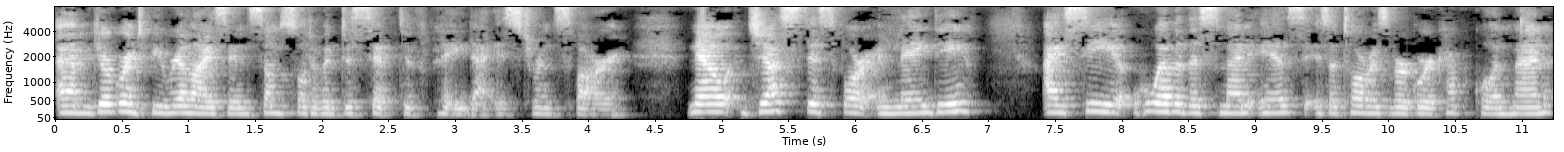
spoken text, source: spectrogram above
um, you're going to be realizing some sort of a deceptive play that is transpiring. Now, justice for a lady, I see whoever this man is, is a Taurus, Virgo, or Capricorn man.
